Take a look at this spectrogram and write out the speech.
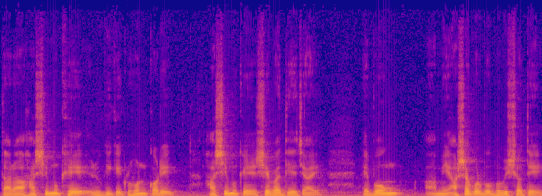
তারা হাসি মুখে রোগীকে গ্রহণ করে, হাসি মুখে সেবা দিয়ে যায় এবং আমি আশা করব ভবিষ্যতে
